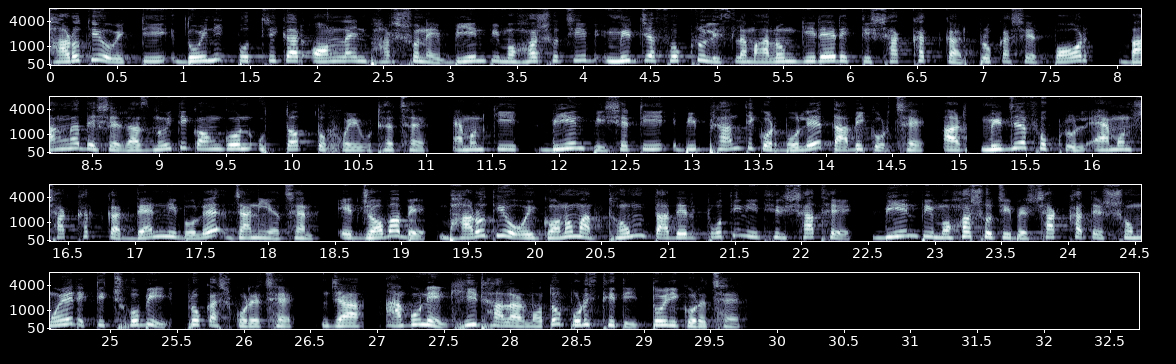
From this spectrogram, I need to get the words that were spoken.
ভারতীয় একটি দৈনিক পত্রিকার অনলাইন ভার্সনে বিএনপি মহাসচিব মির্জা ফখরুল ইসলাম আলমগীরের একটি সাক্ষাৎকার প্রকাশের পর বাংলাদেশের রাজনৈতিক অঙ্গন উত্তপ্ত হয়ে উঠেছে। এমনকি বিএনপি সেটি বিভ্রান্তিকর বলে দাবি করছে। আর মির্জা ফখরুল এমন সাক্ষাৎকার দেননি বলে জানিয়েছেন। এর জবাবে ভারতীয় ওই গণমাধ্যম তাদের প্রতিনিধির সাথে বিএনপি মহাসচিবের সাক্ষাতের সময়ের একটি ছবি প্রকাশ করেছে, যা আগুনে ঘি ঢালার মতো পরিস্থিতি তৈরি করেছে।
